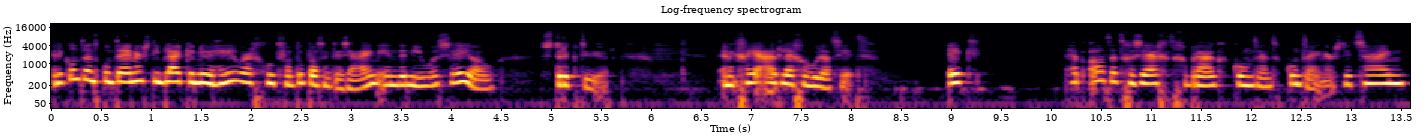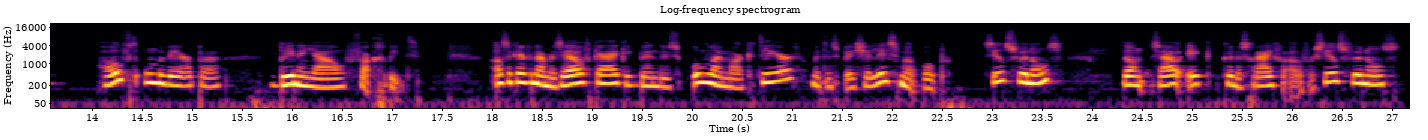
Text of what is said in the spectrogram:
En die content containers die blijken nu heel erg goed van toepassing te zijn in de nieuwe SEO-structuur. En ik ga je uitleggen hoe dat zit. Ik heb altijd gezegd: gebruik content containers. Dit zijn hoofdonderwerpen binnen jouw vakgebied. Als ik even naar mezelf kijk, ik ben dus online marketeer met een specialisme op sales funnels. Dan zou ik kunnen schrijven over sales funnels,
